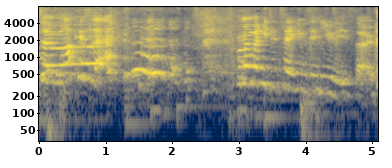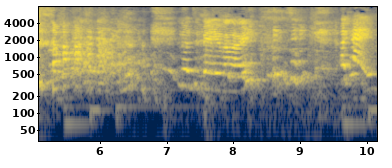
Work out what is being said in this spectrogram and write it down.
So Marcus there. Remember he did say he was in uni, so not to be embarrassed. okay,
